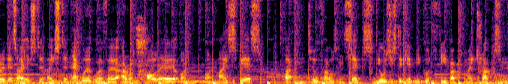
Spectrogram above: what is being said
What it is. I used to I used to network with uh, Aaron Carl uh, on on MySpace back in 2006, and he always used to give me good feedback for my tracks, and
